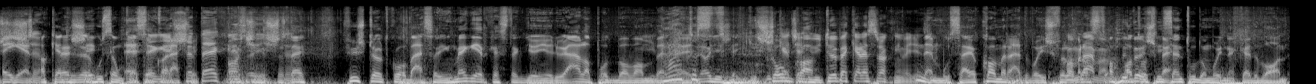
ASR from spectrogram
Igen, a Tessék, 2022 karácsony. eszegessetek. Füstölt kolbászaink megérkeztek, gyönyörű állapotban van benne. Hát egy, is egy kis sonka. hűtőbe kell ezt rakni? Vagy Nem muszáj, a kamrádba is föl. Kamrádba? A hatos, Hűvösbe. hiszen tudom, hogy neked van.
